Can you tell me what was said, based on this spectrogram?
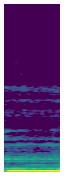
Mm-hmm.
